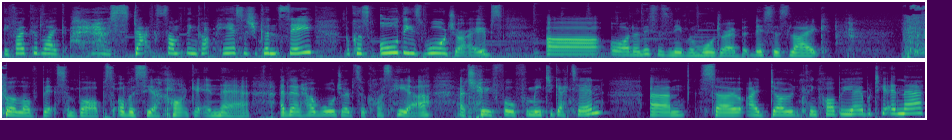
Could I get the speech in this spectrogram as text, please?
if I could like, I don't know, stack something up here so she couldn't see because all these wardrobes are, oh no, this isn't even wardrobe, but this is like, full of bits and bobs. Obviously, I can't get in there. And then her wardrobes across here are too full for me to get in. Um, so I don't think I'll be able to get in there.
